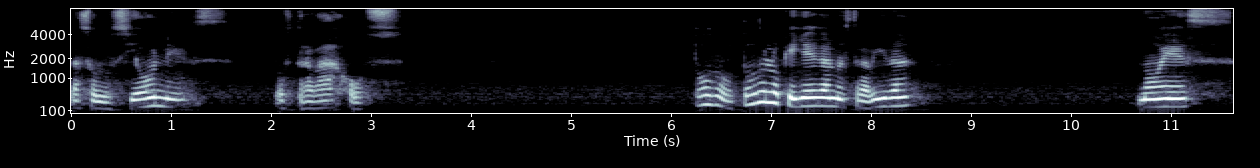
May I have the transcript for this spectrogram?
las soluciones, los trabajos, todo, todo lo que llega a nuestra vida no es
